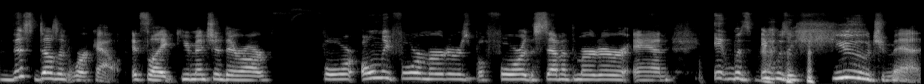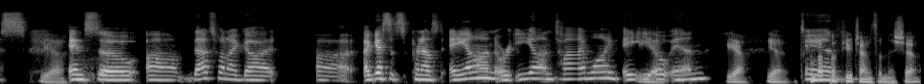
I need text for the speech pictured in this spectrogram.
this doesn't work out. It's like you mentioned there are four only four murders before the seventh murder and it was it was a huge mess. Yeah. and so um, that's when I got, uh, I guess it's pronounced Aeon or Eon Timeline, A E O N. Yeah. Yeah. It's come up a few times on the show.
